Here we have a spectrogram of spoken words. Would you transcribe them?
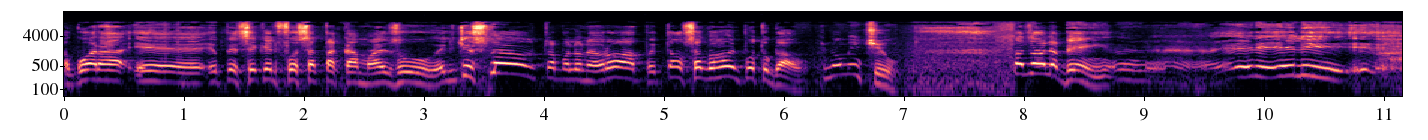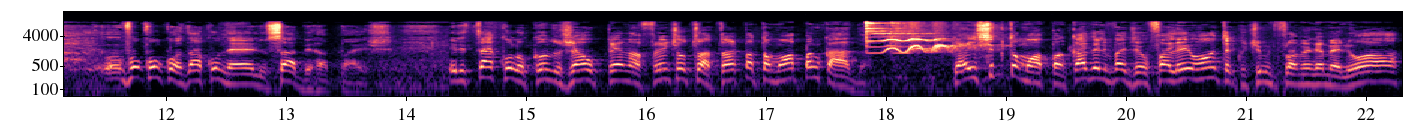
Agora, é, eu pensei que ele fosse atacar mais o. Ele disse, não, trabalhou na Europa e tal, só ganhou em Portugal. E não mentiu. Mas olha bem, ele, ele, eu vou concordar com o Nélio, sabe, rapaz? Ele está colocando já o pé na frente, outro atrás, para tomar uma pancada. Que aí, se tomar uma pancada, ele vai dizer: Eu falei ontem que o time do Flamengo é melhor,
